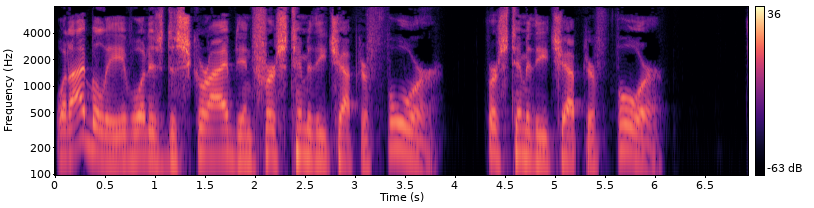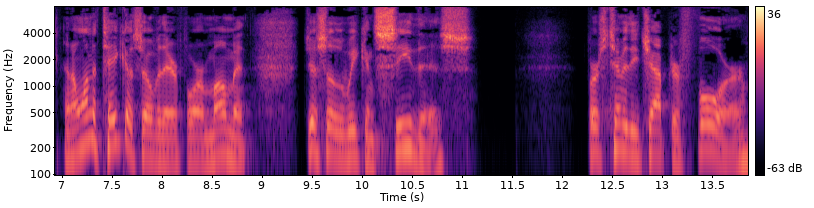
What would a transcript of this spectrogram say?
what I believe, what is described in 1 Timothy chapter 4. 1 Timothy chapter 4. And I want to take us over there for a moment just so that we can see this. 1 Timothy chapter 4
